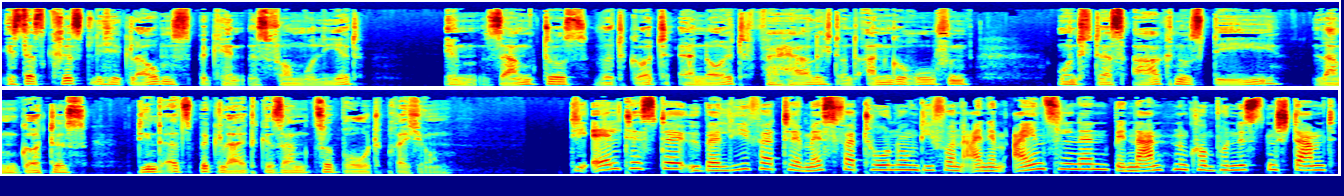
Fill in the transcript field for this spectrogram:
ist das christliche Glaubensbekenntnis formuliert, im Sanctus wird Gott erneut verherrlicht und angerufen, und das Agnus Dei, Lamm Gottes, dient als Begleitgesang zur Brotbrechung. Die älteste überlieferte Messvertonung, die von einem einzelnen benannten Komponisten stammt,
